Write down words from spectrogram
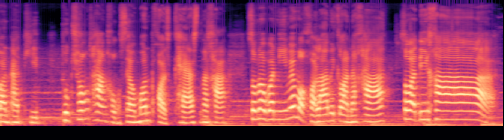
วันอาทิตย์ ทุกช่องทางของ Salmon Podcast นะคะสำหรับวันนี้แม่หมอขอลาไปก่อนนะคะ สวัสดีค่ะ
